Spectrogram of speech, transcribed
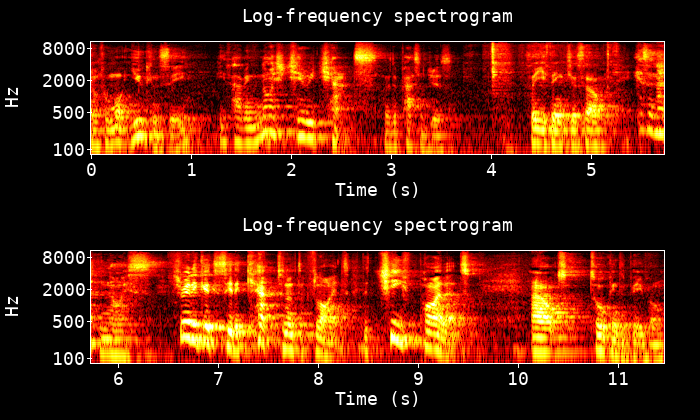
and from what you can see, he's having nice, cheery chats with the passengers. So you think to yourself, isn't that nice? It's really good to see the captain of the flight, the chief pilot, out talking to people.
